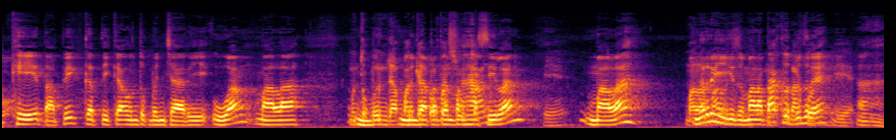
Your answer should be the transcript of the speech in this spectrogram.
Oke, tapi ketika untuk mencari uang malah Untuk mendapatkan pemasukan, penghasilan iya. malah, Malah ngeri males, gitu, malah malah takut, takut, betul ya. iya. Ah, ah.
